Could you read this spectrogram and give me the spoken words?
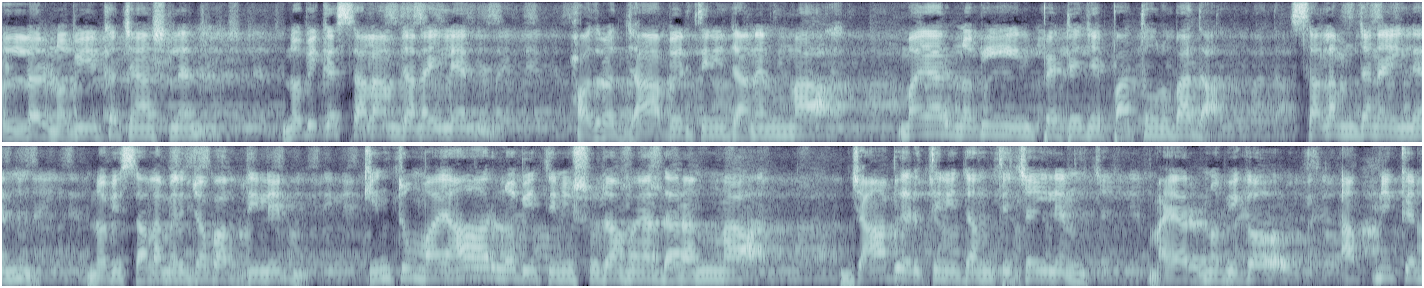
আল্লাহর নবীর কাছে আসলেন, নবীকে সালাম জানাইলেন। তিনি জানেন মায়ার নবীর পেটে যে পাথর বাঁধা। সালাম জানাইলেন নবী সালামের জবাব দিলেন, কিন্তু মায়ার নবী তিনি সোজা হয়ে দাঁড়ান না। জাবের তিনি জানতে চাইলেন, মায়ার নবী গো, আপনি কেন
